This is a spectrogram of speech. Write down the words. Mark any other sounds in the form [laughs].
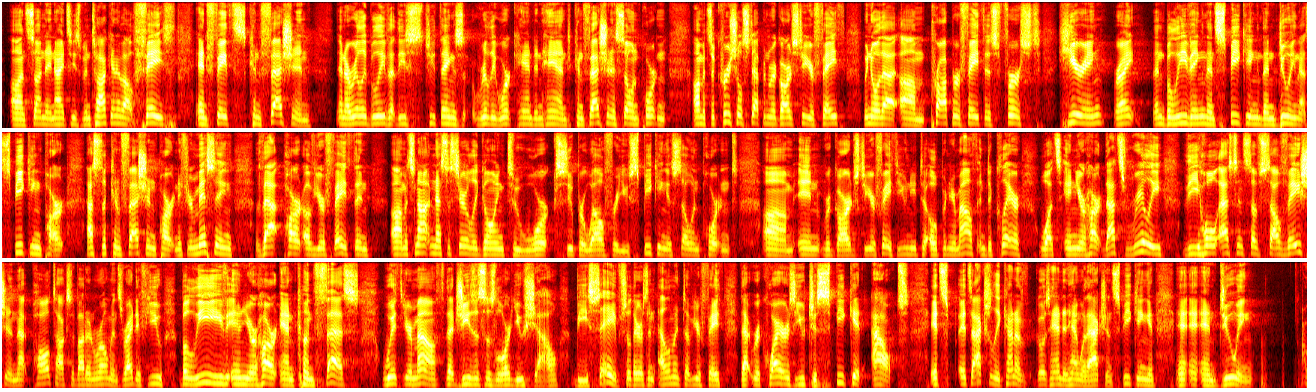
on Sunday nights. He's been talking about faith and faith's confession and I really believe that these two things really work hand in hand. Confession is so important. Um, it's a crucial step in regards to your faith. We know that um, proper faith is first hearing, right? Then believing, then speaking, then doing. That speaking part, that's the confession part. And if you're missing that part of your faith, then um, it's not necessarily going to work super well for you. Speaking is so important um, in regards to your faith. You need to open your mouth and declare what's in your heart. That's really the whole essence of salvation that Paul talks about in Romans, right? If you believe in your heart and confess with your mouth that Jesus is Lord, you shall be saved. So there's an element of your faith that requires you to speak it out. It's, it's actually kind of goes hand in hand with action, speaking and, and, and doing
